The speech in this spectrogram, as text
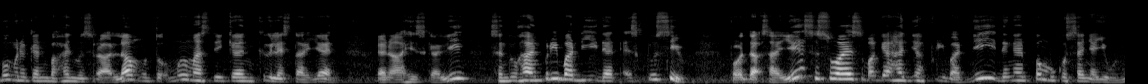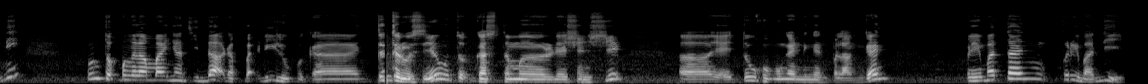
menggunakan bahan mesra alam untuk memastikan kelestarian. Dan akhir sekali, sentuhan peribadi dan eksklusif. Produk saya sesuai sebagai hadiah peribadi dengan pembukusan yang unik untuk pengalaman yang tidak dapat dilupakan. Seterusnya untuk customer relationship uh, iaitu hubungan dengan pelanggan, pelibatan peribadi.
